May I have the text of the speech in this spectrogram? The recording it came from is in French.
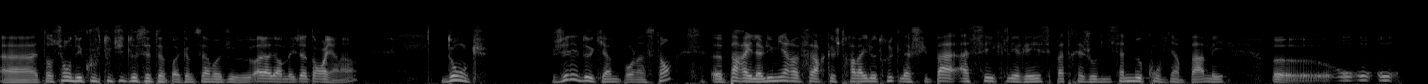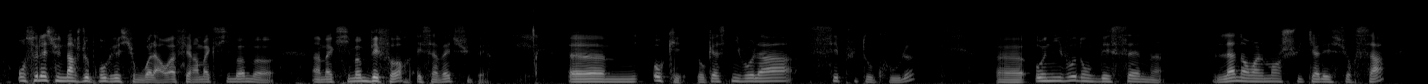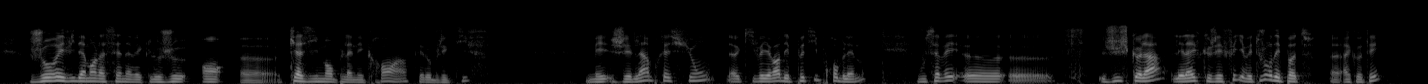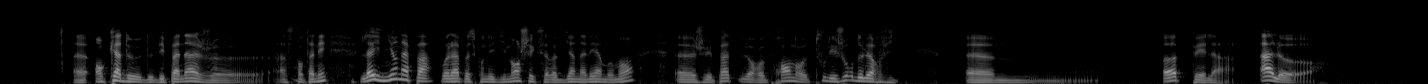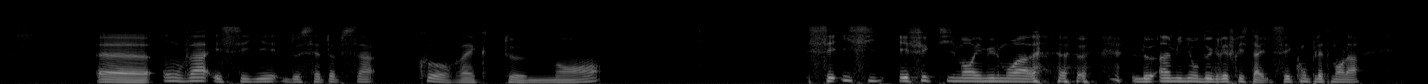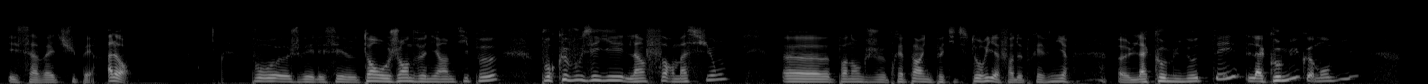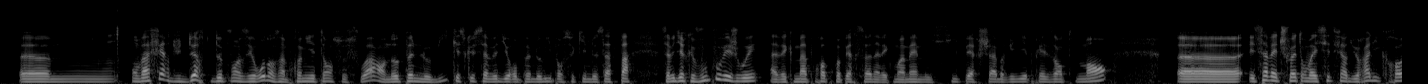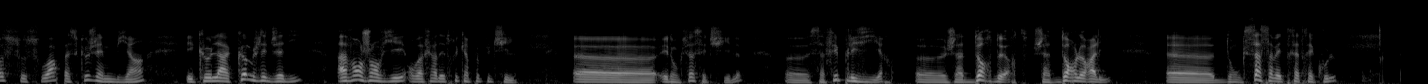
Attention, on découvre tout de suite le setup. hein, comme ça, moi, je. Ah là, non, mais j'attends rien là. Donc, j'ai les deux cams pour l'instant. Euh, pareil, la lumière, va falloir que je travaille le truc. Là, je suis pas assez éclairé, c'est pas très joli, ça ne me convient pas, mais euh, on, se laisse une marge de progression. Voilà, on va faire un maximum, euh, d'efforts et ça va être super. Ok, donc à ce niveau-là, c'est plutôt cool. Au niveau donc des scènes, là normalement je suis calé sur ça. J'aurai évidemment la scène avec le jeu en quasiment plein écran, hein, c'est l'objectif. Mais j'ai l'impression euh, qu'il va y avoir des petits problèmes. Vous savez, euh, euh, jusque-là, les lives que j'ai fait, il y avait toujours des potes à côté. en cas de, dépannage instantané. Là, il n'y en a pas. Voilà, parce qu'on est dimanche et que ça va bien aller un moment. Je vais pas leur reprendre tous les jours de leur vie. Hop et là. Alors, on va essayer de setup ça correctement. C'est ici, effectivement, émule-moi le 1 million degré freestyle. C'est complètement là et ça va être super. Alors, pour, euh, je vais laisser le temps aux gens de venir un petit peu. Pour que vous ayez l'information, euh, pendant que je prépare une petite story afin de prévenir euh, la communauté, la commu comme on dit, euh, on va faire du Dirt 2.0 dans un premier temps ce soir en open lobby. Qu'est-ce que ça veut dire open lobby pour ceux qui ne le savent pas? Ça veut dire que vous pouvez jouer avec ma propre personne, avec moi-même ici, Percha brillé présentement. Euh, et ça va être chouette, on va essayer de faire du rallycross ce soir parce que j'aime bien. Et que là, comme je l'ai déjà dit, avant janvier, on va faire des trucs un peu plus chill. Euh, et donc ça, c'est chill. Ça fait plaisir. J'adore Dirt, j'adore le rallye. Donc ça, ça va être très très cool.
